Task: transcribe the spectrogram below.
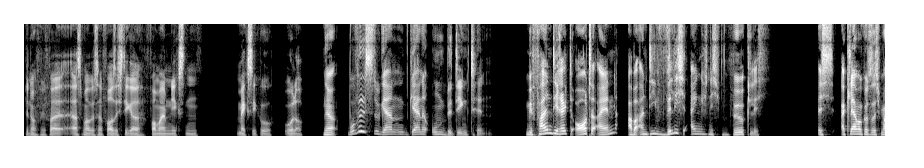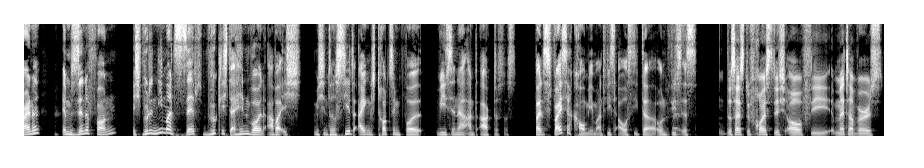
Bin auf jeden Fall erstmal ein bisschen vorsichtiger vor meinem nächsten Mexiko-Urlaub. Ja. Wo willst du gern, gerne unbedingt hin? Mir fallen direkt Orte ein, aber an die will ich eigentlich nicht wirklich. Ich erkläre mal kurz, was ich meine. Im Sinne von, ich würde niemals selbst wirklich dahin wollen, aber ich, mich interessiert eigentlich trotzdem voll, wie es in der Antarktis ist. Weil es weiß ja kaum jemand, wie es aussieht da und wie es ist. Das heißt, du freust dich auf die Metaverse-Version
